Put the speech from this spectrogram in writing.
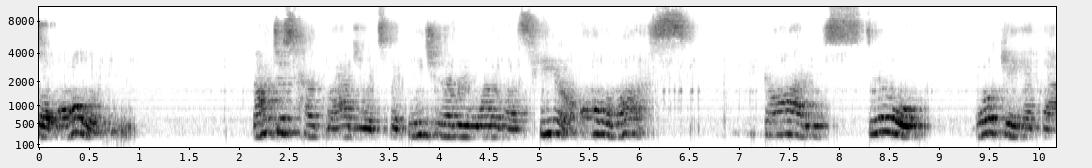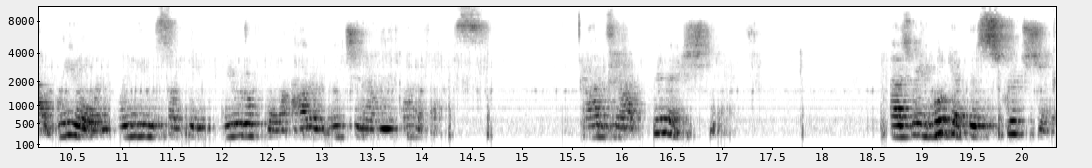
So, all of you, not just our graduates, but each and every one of us here, all of us, God is still working at that wheel and bringing something beautiful out of each and every one of us. God's not finished yet as we look at this scripture,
